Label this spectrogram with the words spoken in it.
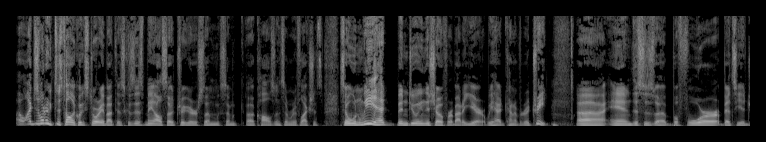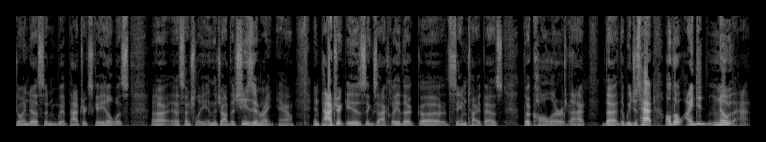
oh, I just want to just tell a quick story about this because this may also trigger some some uh, calls and some reflections. So when we had been doing the show for about a year, we had kind of a retreat, uh, and this is uh, before Betsy had joined us, and Patrick Skahill was uh, essentially in the job that she's in right now. And Patrick is exactly the uh, same type as the caller that, that that we just had. Although I didn't know that,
